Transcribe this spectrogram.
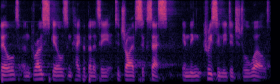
build and grow skills and capability to drive success in the increasingly digital world?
